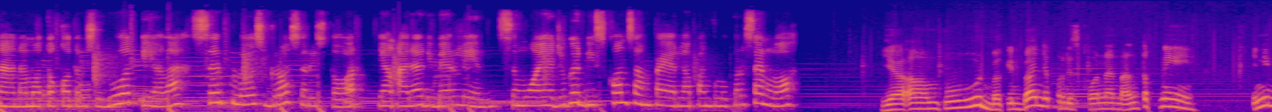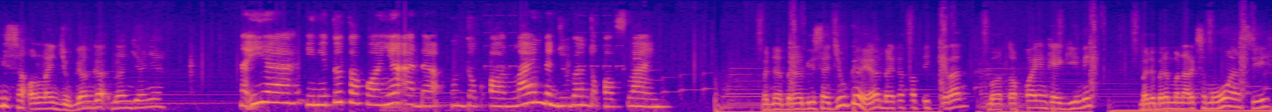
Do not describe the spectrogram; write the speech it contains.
Nah, nama toko tersebut ialah Surplus Grocery Store yang ada di Berlin. Semuanya juga diskon sampai 80% loh. Ya ampun, makin banyak perdiskonan, mantep nih. Ini bisa online juga nggak belanjanya? Nah iya, ini tuh tokonya ada untuk online dan juga untuk offline. Benar-benar bisa juga ya mereka kepikiran bahwa toko yang kayak gini benar-benar menarik semua sih.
